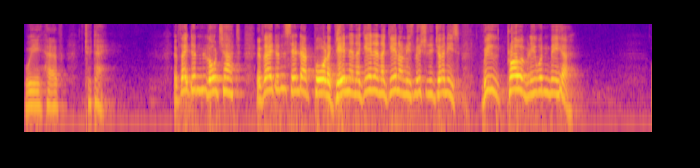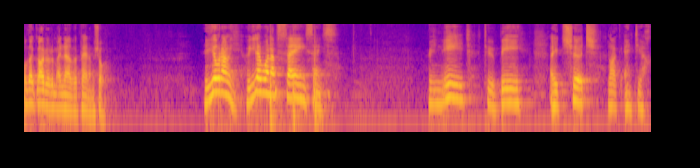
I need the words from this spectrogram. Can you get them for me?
we have today. If they didn't launch out, if they didn't send out Paul again and again and again on his missionary journeys, we probably wouldn't be here. Although God would have made another plan, I'm sure. You hear what I'm, you hear what I'm saying, saints? We need to be a church like Antioch.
